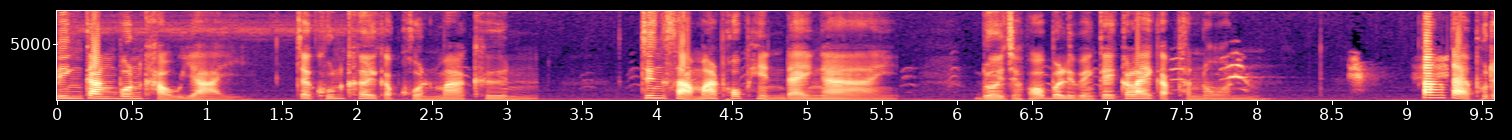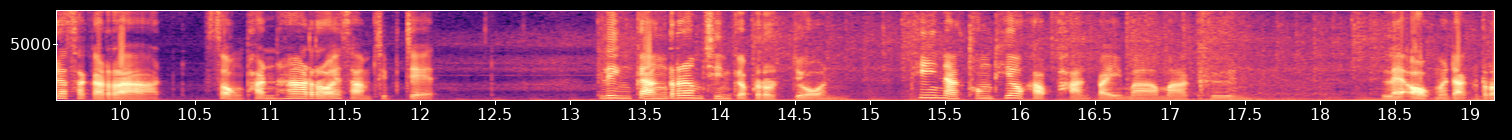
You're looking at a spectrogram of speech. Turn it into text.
ลิงกังบนเขาใหญ่จะคุ้นเคยกับคนมากขึ้น จึงสามารถพบเห็นได้ง่าย โดยเฉพาะบริเวณใกล้ๆกับถนน ตั้งแต่พุทธศักราช 2537 ลิงกังเริ่มชินกับรถยนต์ ที่นักท่องเที่ยวขับผ่านไปมามากขึ้น และออกมาดักร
